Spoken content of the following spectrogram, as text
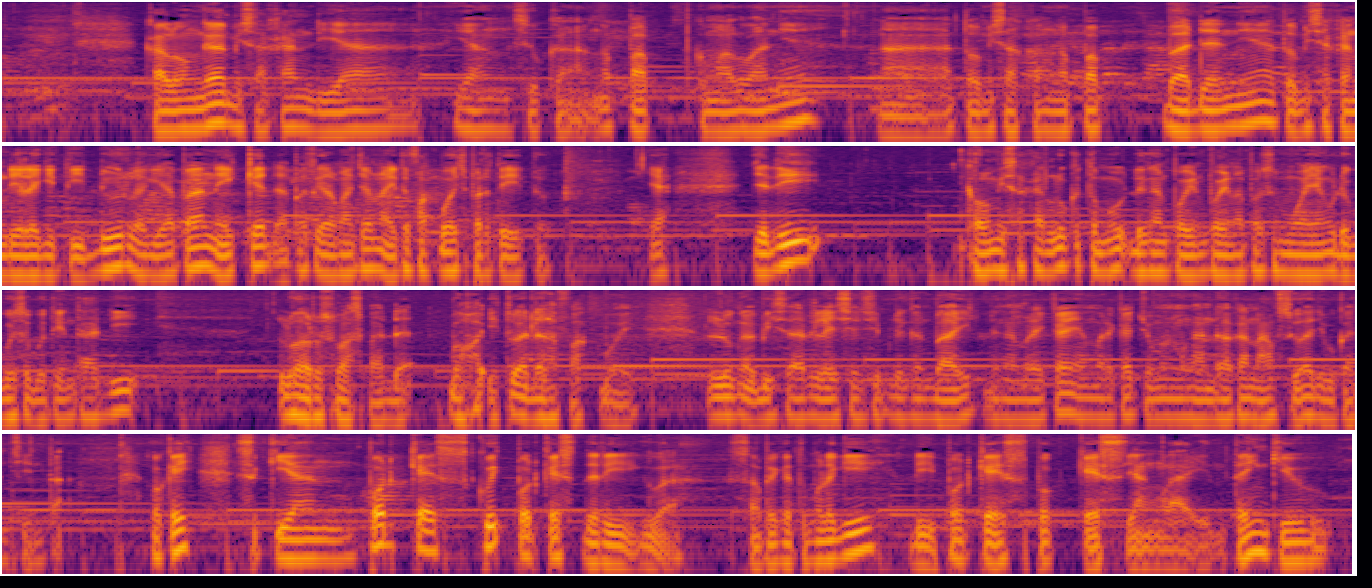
Kalau enggak misalkan dia yang suka ngepap kemaluannya nah atau misalkan ngepap badannya atau misalkan dia lagi tidur lagi apa naked apa segala macam. Nah itu fuckboy seperti itu ya. Jadi kalau misalkan lu ketemu dengan poin-poin apa semua yang udah gue sebutin tadi lu harus waspada bahwa itu adalah fuckboy. Lu nggak bisa relationship dengan baik dengan mereka yang mereka cuma mengandalkan nafsu aja bukan cinta. Oke okay? sekian podcast quick podcast dari gua. Sampai ketemu lagi di podcast podcast yang lain. Thank you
